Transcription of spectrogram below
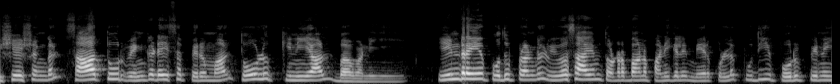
விசேஷங்கள் சாத்தூர் வெங்கடேச பெருமாள் தோளுக்கினியால் பவனி. இன்றைய பொது பலன்கள் விவசாயம் தொடர்பான பணிகளை மேற்கொள்ள புதிய பொறுப்பினை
